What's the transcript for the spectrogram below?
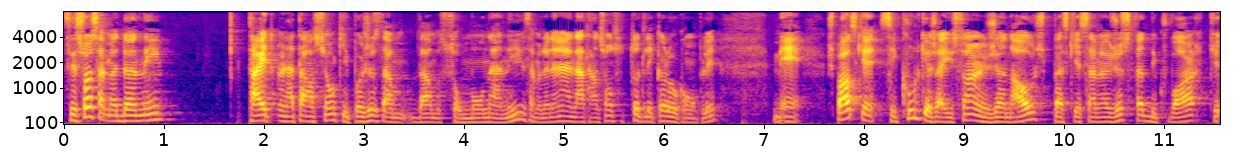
c'est sûr, ça m'a donné peut-être une attention qui est pas juste dans- dans- sur mon année, ça m'a donné une attention sur toute l'école au complet. Mais je pense que c'est cool que j'aille ça à un jeune âge parce que ça m'a juste fait découvrir que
